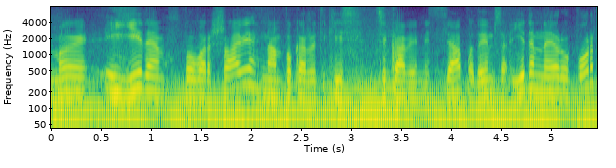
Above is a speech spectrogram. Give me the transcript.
Ми їдемо по Варшаві, нам покажуть якісь цікаві місця, подивимося. Їдемо на аеропорт,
